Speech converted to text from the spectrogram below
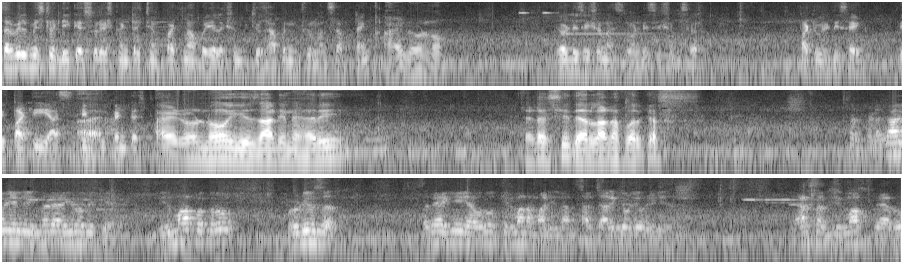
Sir, will Mr. D.K. Suresh contest Chenpatna by-election which will happen in few months of time? I don't know Your decision is your own decision, sir. Party will decide. If party asks him to contest, I don't know. He is not in a hurry. Let us see. There are a lot of workers. Sir Belagavi ಬೆಳಗಾವಿಯಲ್ಲಿ ಹಿನ್ನಡೆ ಆಗಿರೋದಕ್ಕೆ ನಿರ್ಮಾಪಕರು ಪ್ರೊಡ್ಯೂಸರ್ ಸರಿಯಾಗಿ ಅವರು ತೀರ್ಮಾನ ಮಾಡಿಲ್ಲ ಅಂತ ಜಾರಕಿಹೊಳಿ ಅವರು ಹೇಳಿದ್ದಾರೆ. ಯಾರು ಸರ್ ನಿರ್ಮಾಪಕ ಯಾರು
